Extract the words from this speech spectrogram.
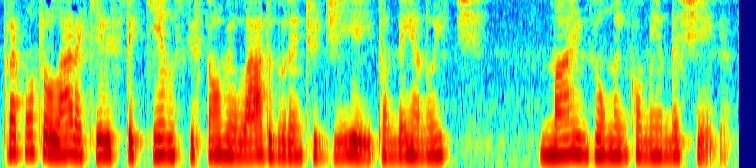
Para controlar aqueles pequenos que estão ao meu lado durante o dia e também à noite? Mais uma encomenda chega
